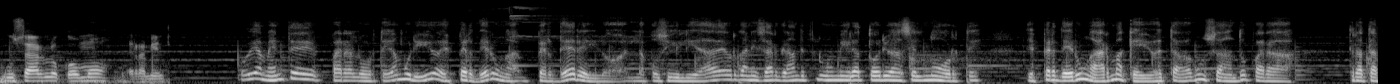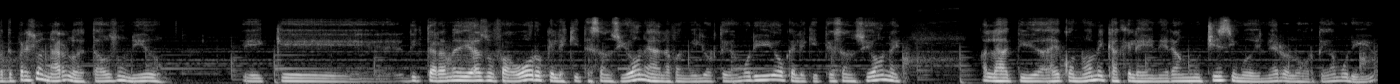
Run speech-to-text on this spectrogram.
usarlo como herramienta. Obviamente para los Ortega Murillo es perder, una, perder la posibilidad de organizar grandes flujos migratorios hacia el norte, es perder un arma que ellos estaban usando para tratar de presionar a los Estados Unidos eh, que dictara medidas a su favor o que les quite sanciones a la familia Ortega Murillo, que le quite sanciones a las actividades económicas que le generan muchísimo dinero a los Ortega Murillo,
